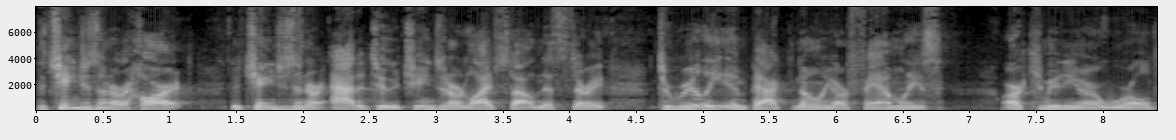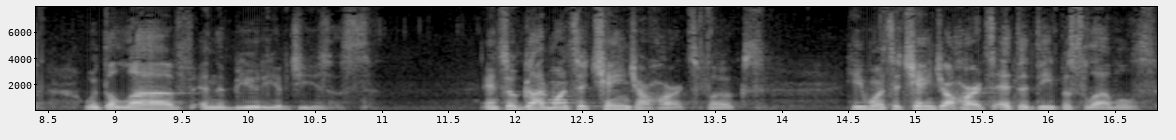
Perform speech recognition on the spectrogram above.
The changes in our heart, the changes in our attitude, changes in our lifestyle necessary to really impact not only our families, our community, and our world with the love and the beauty of Jesus. And so God wants to change our hearts, folks. He wants to change our hearts at the deepest levels.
